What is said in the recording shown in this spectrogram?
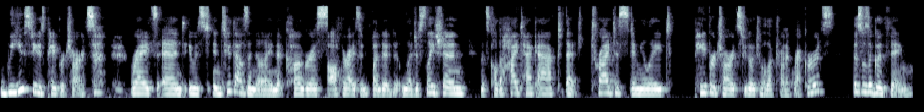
we used to use paper charts, right? And it was in 2009 that Congress authorized and funded legislation. It's called the HITECH Act that tried to stimulate paper charts to go to electronic records this was a good thing,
